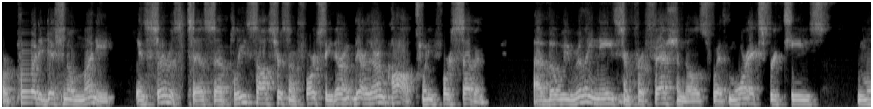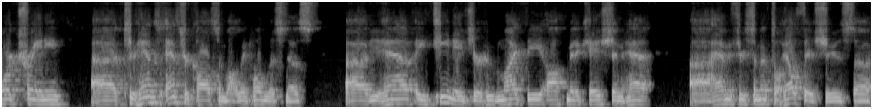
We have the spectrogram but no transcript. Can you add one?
or put additional money in services. Uh, police officers, unfortunately, they're, they're, they're on call 24 7. Uh, but we really need some professionals with more expertise, more training, uh, to answer calls involving homelessness. Uh, you have a teenager who might be off medication, ha- uh, having through some mental health issues. Uh,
